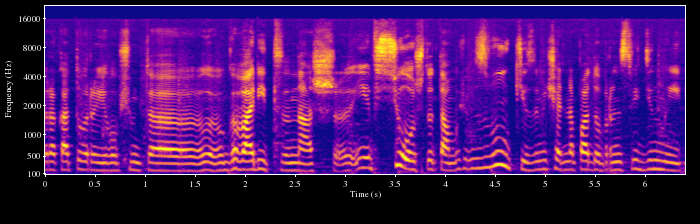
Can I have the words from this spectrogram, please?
про которые, в общем-то, э, говорит наш, э, и все, что там, в общем, звуки замечательно подобраны, сведены,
